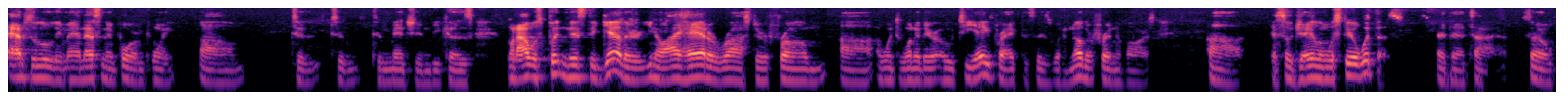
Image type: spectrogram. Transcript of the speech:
Absolutely, man. That's an important point um, to to to mention because when I was putting this together, you know, I had a roster from uh, I went to one of their OTA practices with another friend of ours, uh, and so Jaylon was still with us at that time. So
